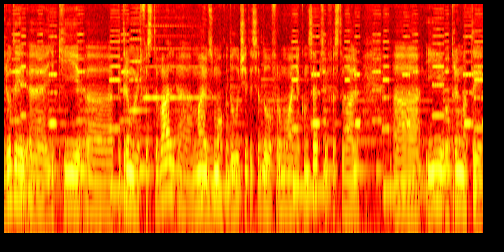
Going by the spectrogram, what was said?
Люди, е, які е, підтримують фестиваль, е, мають змогу долучитися до формування концепції фестивалю і отримати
